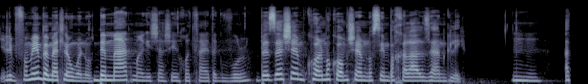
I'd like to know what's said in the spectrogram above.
לפעמים באמת לאומנות. במה את מרגישה שהיא חוצה את הגבול? בזה שהם כל מקום שהם נוסעים בחלל זה אנגלי. את,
